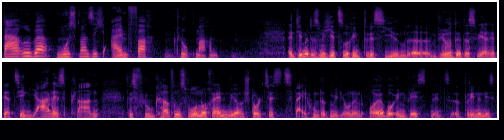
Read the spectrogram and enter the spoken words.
Darüber muss man sich einfach klug machen. Ein Thema, das mich jetzt noch interessieren äh, würde, das wäre der Zehn-Jahres-Plan des Flughafens, wo noch ein ja, stolzes 200 Millionen Euro Investment äh, drinnen ist.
